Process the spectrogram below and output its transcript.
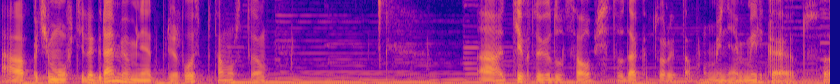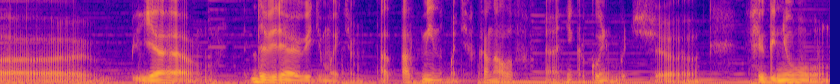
А почему в Телеграме у меня это прижилось? Потому что а, те, кто ведут сообщество, да, которые там у меня мелькают, а, я доверяю, видимо, этим админам этих каналов. Они какую-нибудь а, фигню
